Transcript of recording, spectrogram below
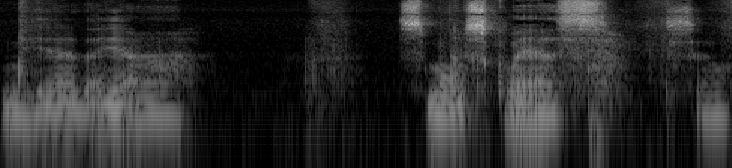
And here they are small squares so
